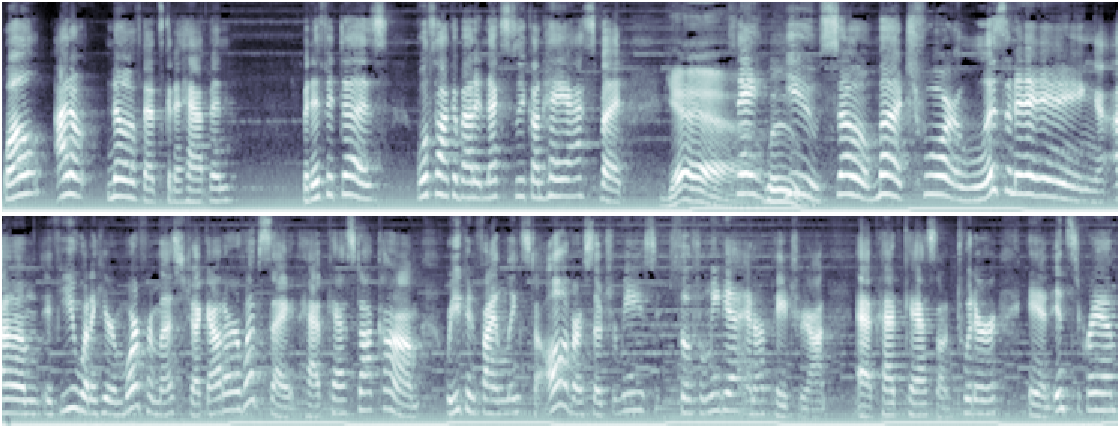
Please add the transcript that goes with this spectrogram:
Well, I don't know if that's gonna happen, but if it does, we'll talk about it next week on Hey Ass. But Yeah. Thank Woo. you so much for listening. Um, if you want to hear more from us, check out our website, habcast.com, where you can find links to all of our social media, social media and our Patreon at Habcast on Twitter and Instagram,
